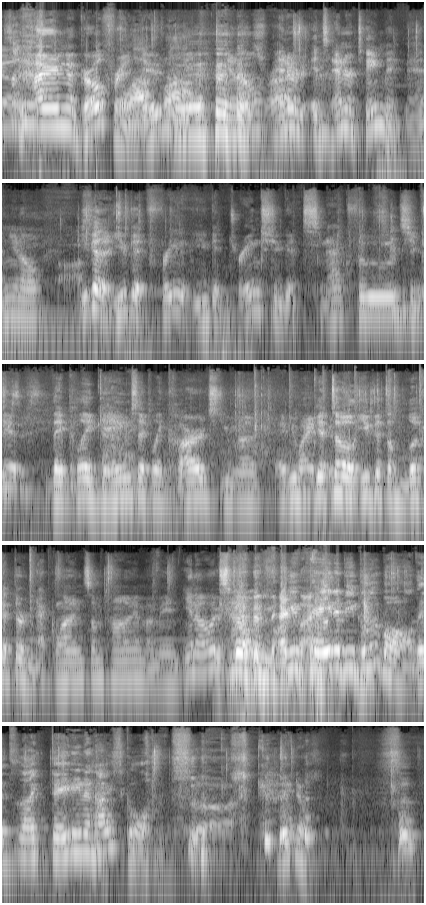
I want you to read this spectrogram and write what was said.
go. it's like hiring a girlfriend, Flop, dude. flop. You know, right. enter, it's entertainment, man. You know, you get you get free, you get drinks, you get snack foods, you get they play games, they play cards. You uh, you get to you get to look at their neckline sometime. I mean, you know, it's It's kind of neck- fun. You pay to be blue balled. It's like dating in high school. Kind of.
